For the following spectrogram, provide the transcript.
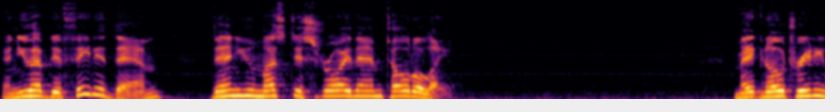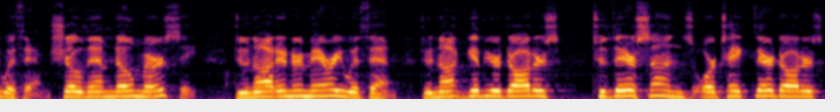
and you have defeated them, then you must destroy them totally. Make no treaty with them, show them no mercy, do not intermarry with them, do not give your daughters to their sons, or take their daughters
